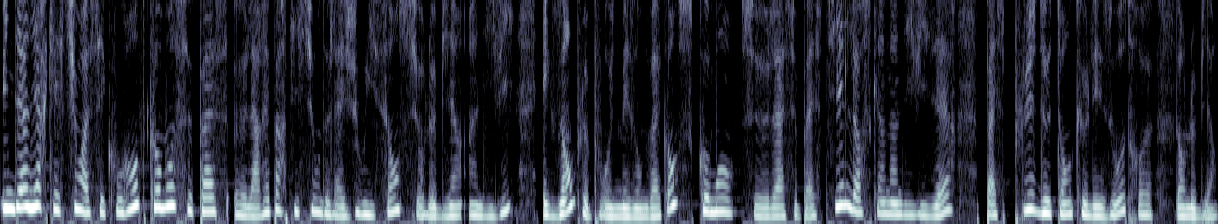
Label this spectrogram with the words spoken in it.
Une dernière question assez courante, comment se passe euh, la répartition de la jouissance sur le bien indivis? Exemple, pour une maison de vacances, comment cela se passe-t-il lorsqu'un indivisaire passe plus de temps que les autres dans le bien?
